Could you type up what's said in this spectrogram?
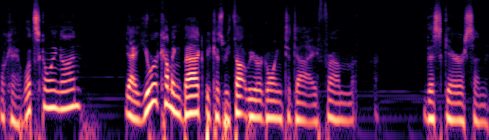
Okay, what's going on? Yeah, you were coming back because we thought we were going to die from this garrison.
